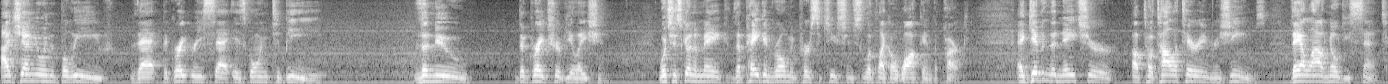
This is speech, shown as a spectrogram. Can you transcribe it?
I genuinely believe that the Great Reset is going to be the new, the Great Tribulation, which is going to make the pagan Roman persecutions look like a walk in the park. And given the nature of totalitarian regimes, they allow no dissent.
